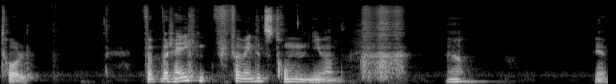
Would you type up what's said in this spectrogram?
Toll. Wahrscheinlich verwendet es drum niemand. Ja. Ja.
